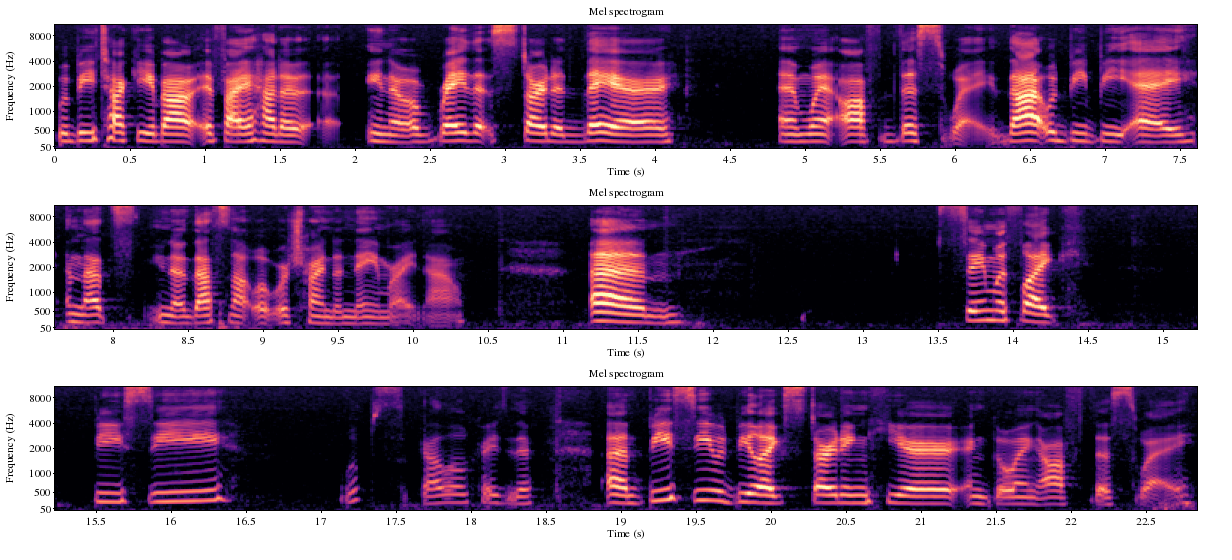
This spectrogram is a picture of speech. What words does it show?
would be talking about if I had a you know a ray that started there and went off this way. That would be BA, and that's, you know, that's not what we're trying to name right now. Um, same with like BC. Whoops, got a little crazy there. Um, BC would be like starting here and going off this way.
